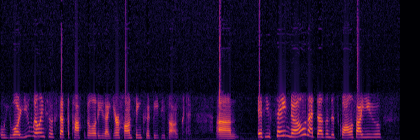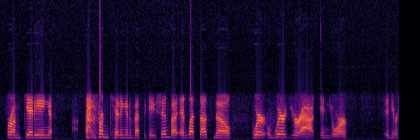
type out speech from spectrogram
are you willing to accept the possibility that your haunting could be debunked? Um, if you say no, that doesn't disqualify you from getting from getting an investigation, but it lets us know where where you're at in your in your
